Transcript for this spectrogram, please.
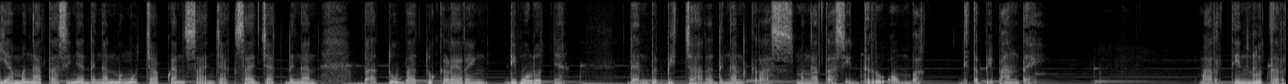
ia mengatasinya dengan mengucapkan sajak-sajak dengan batu-batu kelereng di mulutnya dan berbicara dengan keras mengatasi deru ombak di tepi pantai. Martin Luther,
